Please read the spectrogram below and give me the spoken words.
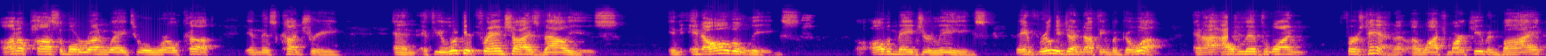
on a possible runway to a World Cup in this country, and if you look at franchise values in, in all the leagues, all the major leagues, they've really done nothing but go up. And I, I lived one firsthand. I, I watched Mark Cuban buy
